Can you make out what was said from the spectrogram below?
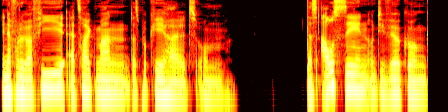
in der Fotografie erzeugt man das Bouquet halt, um das Aussehen und die Wirkung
